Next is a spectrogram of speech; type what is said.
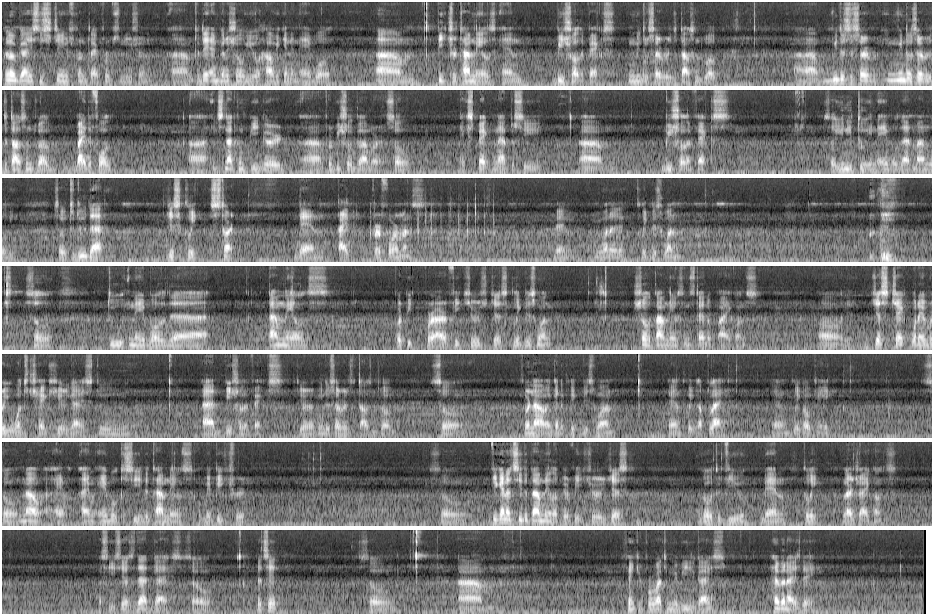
Hello guys, this is James from TechProb Solution. Um, today I'm going to show you how we can enable um, picture thumbnails and visual effects in Windows Server 2012. Um, Windows Server in Windows Server 2012 by default uh, it's not configured uh, for visual glamour so expect not to see um, visual effects so you need to enable that manually so to do that just click start then type performance. Then we want to click this one. So to enable the thumbnails for, for our pictures just click this one. Show thumbnails instead of icons. Uh, just check whatever you want to check here guys to add visual effects to your Windows Server 2012 so for now I'm gonna click this one then click apply and click OK. So now I, I'm able to see the thumbnails of my picture. So if you cannot see the thumbnail of your picture just go to view then click large icons. As easy as that guys. So that's it so um, thank you for watching my video guys. Have a nice day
